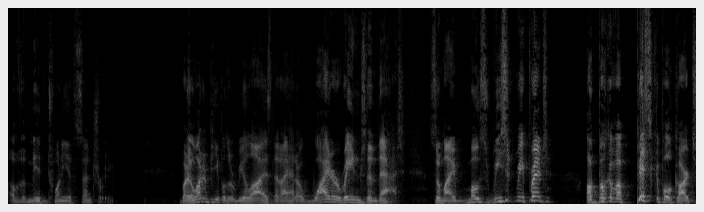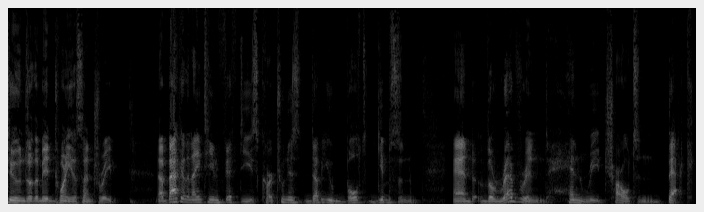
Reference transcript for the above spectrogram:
of the mid 20th century. But I wanted people to realize that I had a wider range than that, so my most recent reprint, a book of Episcopal cartoons of the mid 20th century. Now, back in the 1950s, cartoonist W. Bolte Gibson and the Reverend Henry Charlton Beck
